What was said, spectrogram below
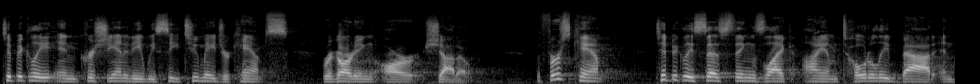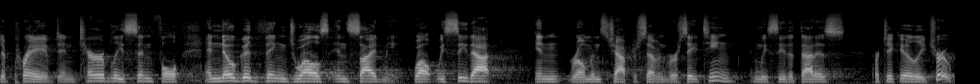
Typically, in Christianity, we see two major camps regarding our shadow. The first camp typically says things like, I am totally bad and depraved and terribly sinful, and no good thing dwells inside me. Well, we see that in Romans chapter 7, verse 18, and we see that that is particularly true.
